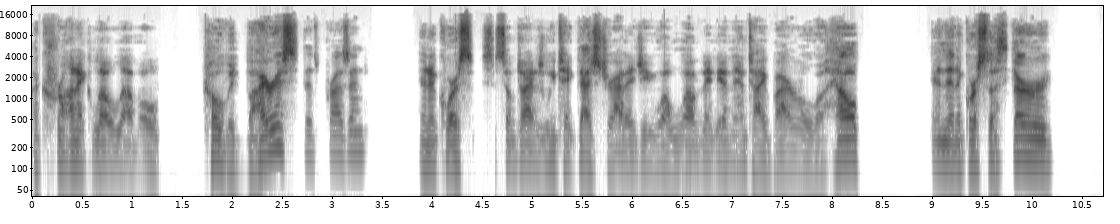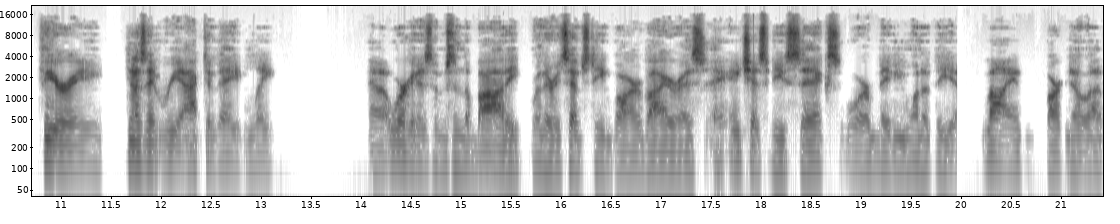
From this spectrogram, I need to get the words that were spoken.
a chronic low level COVID virus that's present. And of course, sometimes we take that strategy. Well, well, maybe an antiviral will help. And then, of course, the third theory does it reactivate late uh, organisms in the body, whether it's Epstein Barr virus, HSV6, or maybe one of the Lyme, Bartonella,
